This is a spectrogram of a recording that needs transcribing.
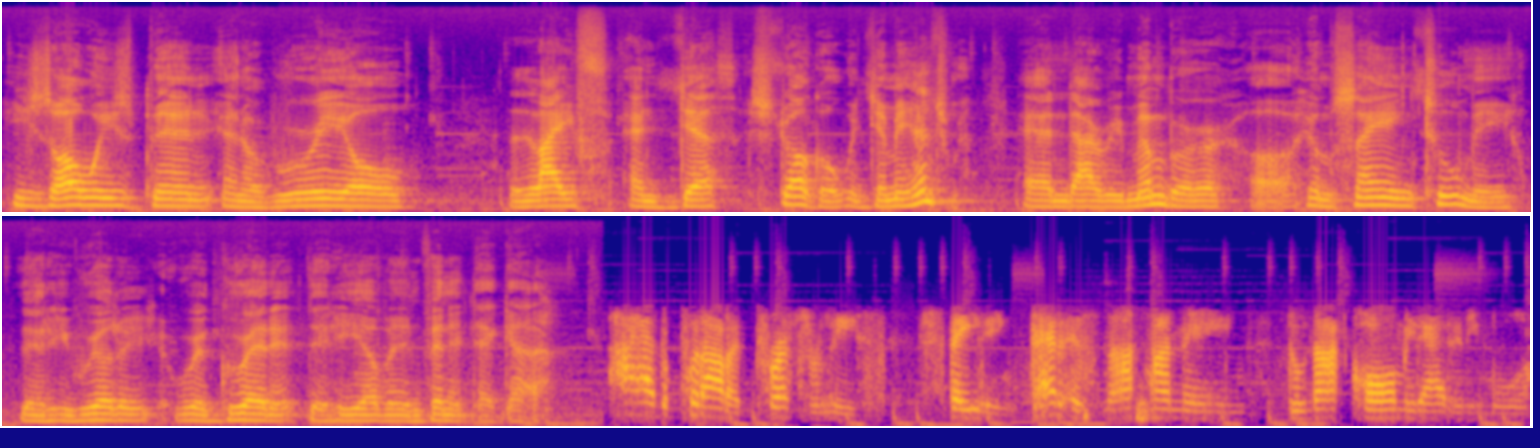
he's always been in a real life and death struggle with Jimmy Henchman. And I remember uh, him saying to me that he really regretted that he ever invented that guy. I had to put out a press release stating that is not my name. Do not call me that anymore.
